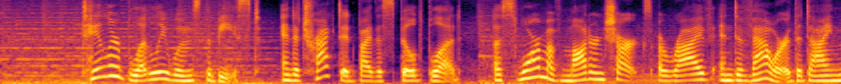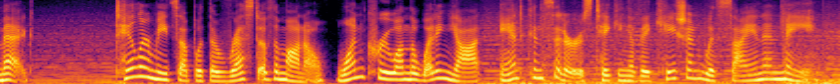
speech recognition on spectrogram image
Taylor bloodily wounds the beast, and attracted by the spilled blood, a swarm of modern sharks arrive and devour the dying Meg. Taylor meets up with the rest of the Mono, one crew on the wedding yacht, and considers taking a vacation with Suyin and Mei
